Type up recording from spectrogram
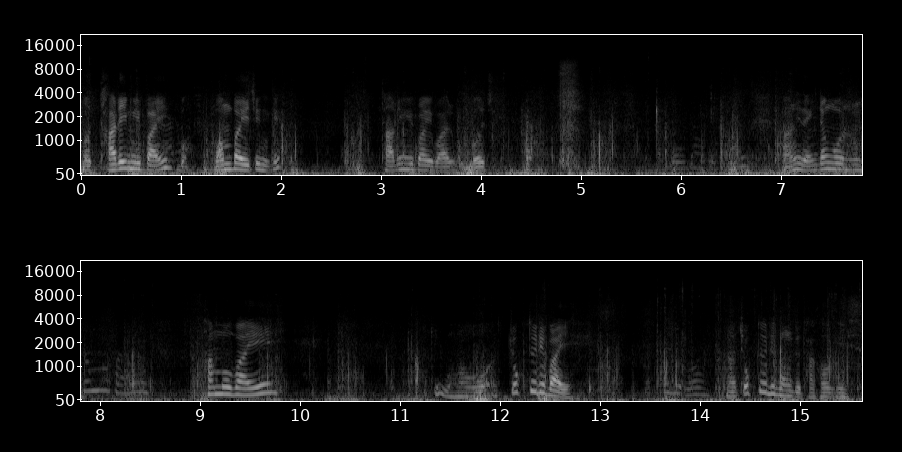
뭐 다리미 바위? 뭐 원바위지 그게? 다리미 바위 말고 뭐지? 아니 냉장고는 삼호바위 어, 어, 쪽두리 바위 그리고 어, 쪽두리 봉도 다 거기 있어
